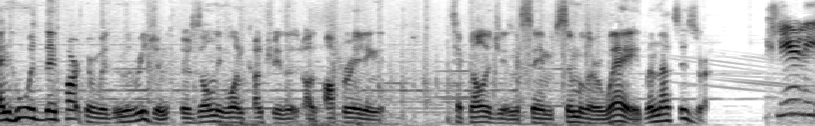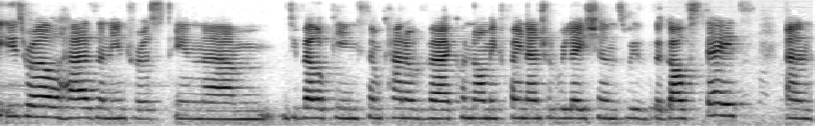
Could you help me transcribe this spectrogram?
And who would they partner with in the region? There's only one country that is operating technology in the same similar way, and that's Israel. Clearly, Israel has an interest in um, developing some kind of economic, financial relations with the Gulf states and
